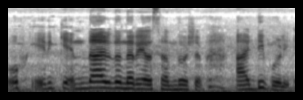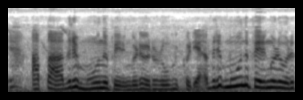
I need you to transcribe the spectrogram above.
ഓ എനിക്ക് എന്തായിരുന്നു എന്നറിയാം സന്തോഷം. അടിപൊളി. അപ്പം അവർ മൂന്ന് പേരും കൂടി ഒരു റൂമിൽ കൂടി അവർ മൂന്ന് പേരും കൂടി ഒരു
